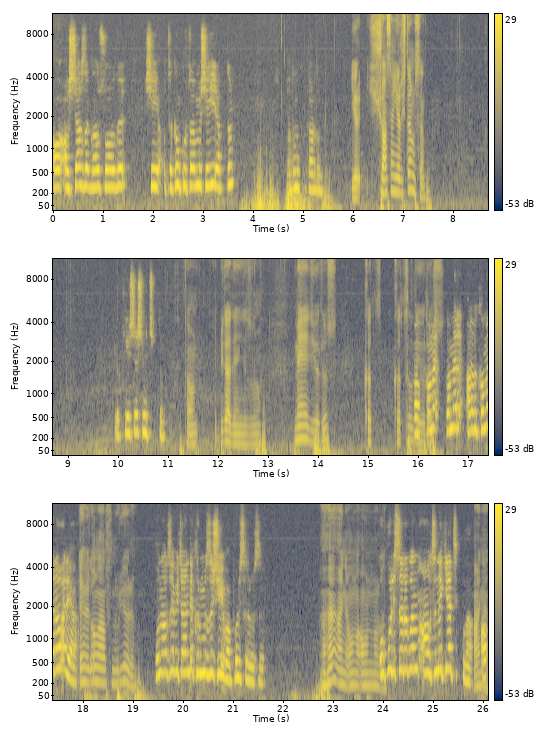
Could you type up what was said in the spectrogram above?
aşağı saklandım sonra da şey takım kurtarma şeyi yaptım. Adamı kurtardım. Yar- Şu an sen yarışta mısın? Yok yaşına şimdi çıktım. Tamam. Bir daha deneyeceğiz o zaman. M diyoruz. Kat katıl Bak diyoruz. kamera, kamera, abi kamera var ya. Evet onun altını biliyorum. Onun altında bir tane de kırmızı şey var polis arabası. Hı aynen onun orada. O polis arabanın altındakine tıkla. Aynen Al-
